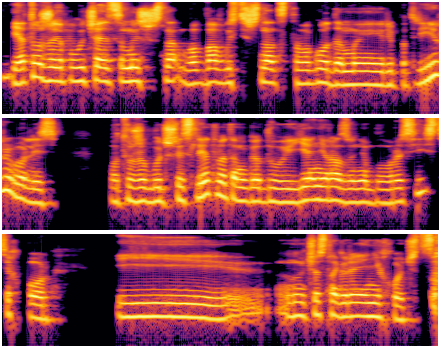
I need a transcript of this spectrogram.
я тоже, я, получается, мы 16, в августе 2016 года мы репатриировались, вот уже будет 6 лет в этом году, и я ни разу не был в России с тех пор. И, ну, честно говоря, и не хочется.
